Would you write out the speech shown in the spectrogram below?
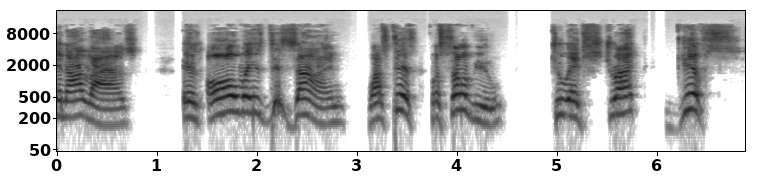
in our lives is always designed, watch this, for some of you to extract gifts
